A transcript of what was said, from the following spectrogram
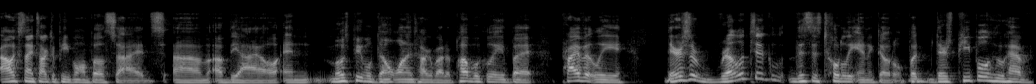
alex and i talk to people on both sides um, of the aisle and most people don't want to talk about it publicly but privately there's a relative this is totally anecdotal but there's people who have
